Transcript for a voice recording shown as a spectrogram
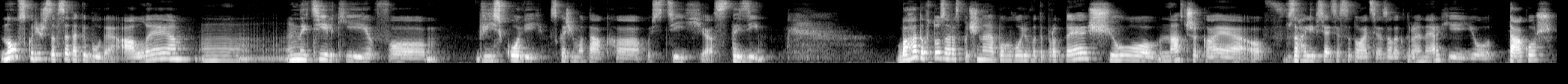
Ну, скоріш за все, так і буде, але не тільки в військовій, скажімо так, е, ось цій стезі. Багато хто зараз починає поговорювати про те, що нас чекає е, взагалі вся ця ситуація з електроенергією. Також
